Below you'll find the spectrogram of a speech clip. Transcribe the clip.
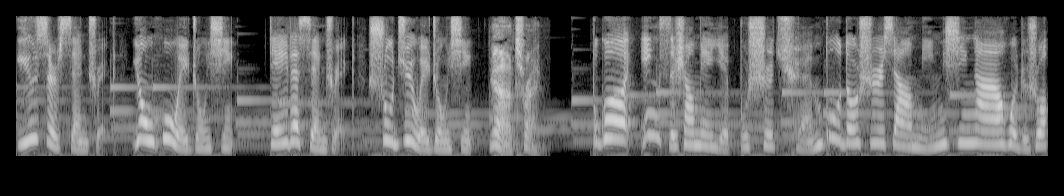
user centric 用户为中心，data centric 数据为中心。Yeah, that's right. 不过，ins 上面也不是全部都是像明星啊，或者说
